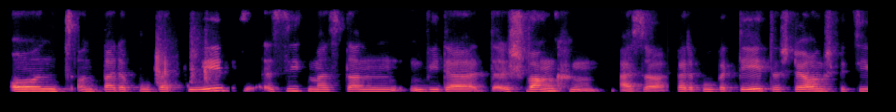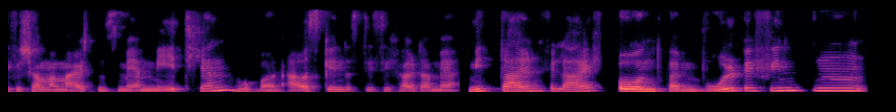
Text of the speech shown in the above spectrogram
Und, und bei der Pubertät sieht man es dann wieder schwanken. Also bei der Pubertät, störungsspezifisch haben wir meistens mehr Mädchen, wo man ausgehen, dass die sich halt auch mehr mitteilen vielleicht. Und beim Wohlbefinden,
